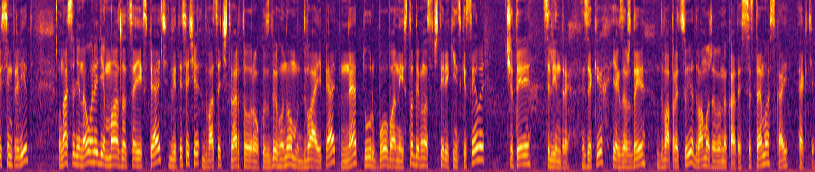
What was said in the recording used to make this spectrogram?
Друзі, всім привіт! У нас сьогодні на огляді Mazda CX5 2024 року з двигуном 2.5 не турбований. 194 кінські сили, 4 циліндри, з яких, як завжди, два працює, два може вимикатись. Система Sky Active.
